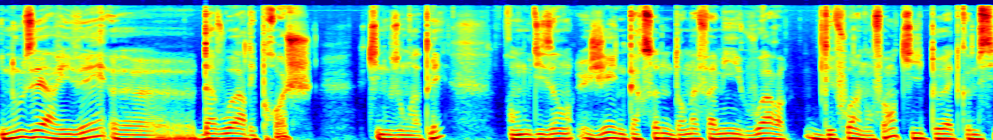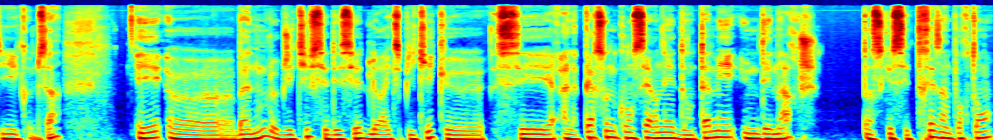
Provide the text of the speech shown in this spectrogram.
Il nous est arrivé euh, d'avoir des proches qui nous ont appelés en nous disant j'ai une personne dans ma famille, voire des fois un enfant, qui peut être comme ci et comme ça. Et euh, bah, nous, l'objectif, c'est d'essayer de leur expliquer que c'est à la personne concernée d'entamer une démarche, parce que c'est très important,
